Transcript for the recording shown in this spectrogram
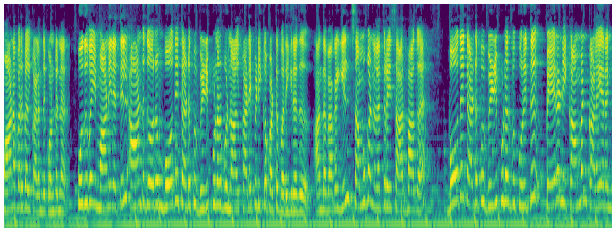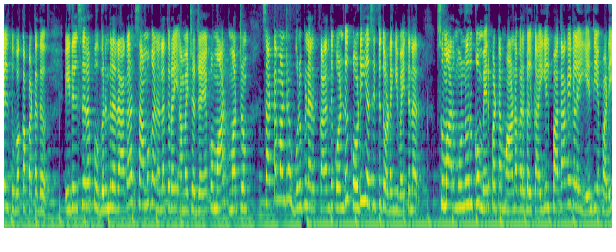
மாணவர்கள் கலந்து கொண்டனர். புதுவை மாநிலத்தில் ஆண்டுதோறும் போதை தடுப்பு விழிப்புணர்வு நாள் கடைபிடிக்கப்பட்டு வருகிறது. அந்த வகையில் சமூக நலத்துறை சார்பாக போதை தடுப்பு விழிப்புணர்வு குறித்து பேரணி கம்மன் கலையரங்கில் துவக்கப்பட்டது. இதில் சிறப்பு விருந்தினராக சமூக நலத்துறை அமைச்சர் ஜெயக்குமார் மற்றும் சட்டமன்ற உறுப்பினர் கலந்து கொண்டு கொடியசைத்து தொடங்கி வைத்தனர். சுமார் முன்னூறுக்கும் மேற்பட்ட மாணவர்கள் கையில் பதாகைகளை ஏந்தியபடி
